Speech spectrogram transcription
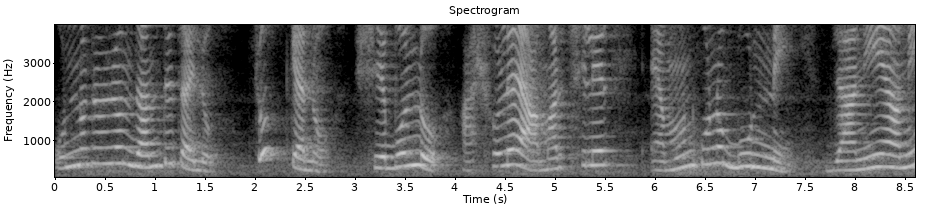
অন্য দুজন জানতে চাইল, চুপ কেন? সে বলল, আসলে আমার ছেলের এমন কোনো গুণ নেই। যা নিয়ে আমি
